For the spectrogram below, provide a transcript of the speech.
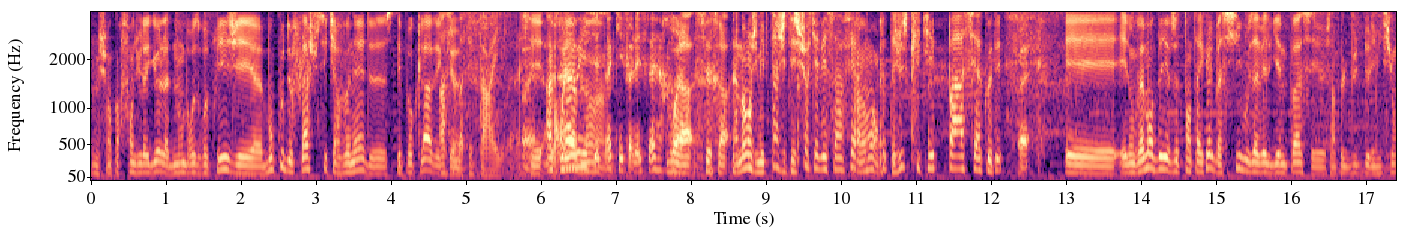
me suis encore fendu la gueule à de nombreuses reprises. J'ai euh, beaucoup de flashs, tu sais, qui revenaient de cette époque-là. Avec, Ah, ça euh, m'a fait pareil. ouais. c'est Ouais. incroyable. Ah oui, hein. c'est ça qu'il fallait faire. Voilà, c'est ça. À un moment, j'ai dit, mais putain, j'étais sûr qu'il y avait ça à faire. À un moment, en fait, t'as juste cliqué pas assez à côté. Ouais. Et, et donc, vraiment, Day of the Tentacle, bah, si vous avez le Game Pass, et c'est un peu le but de l'émission,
